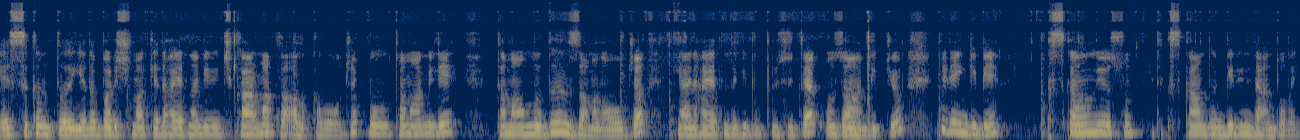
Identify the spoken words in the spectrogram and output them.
e, sıkıntı ya da barışmak ya da hayatından birini çıkarmakla alakalı olacak. Bunu tamamıyla tamamladığın zaman olacak. Yani hayatındaki bu müzikler o zaman bitiyor. Dediğim gibi kıskanılıyorsun ya da kıskandığın birinden dolayı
